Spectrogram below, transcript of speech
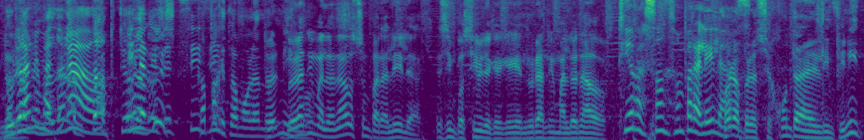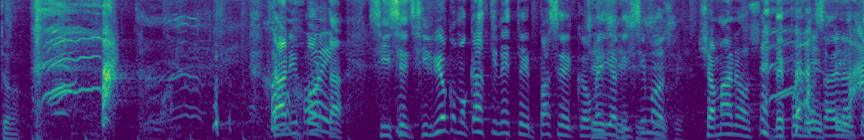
Durazno y Maldonado, está- Es que sí, Capaz sí. que estamos hablando del mismo. Durazno y Maldonado son paralelas. Es imposible que queden Durazno y Maldonado. Tienes razón, son paralelas. Bueno, pero se juntan en el infinito. No importa. Si se sirvió como casting este pase de comedia sí, que sí, hicimos, sí, llamanos después más adelante.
